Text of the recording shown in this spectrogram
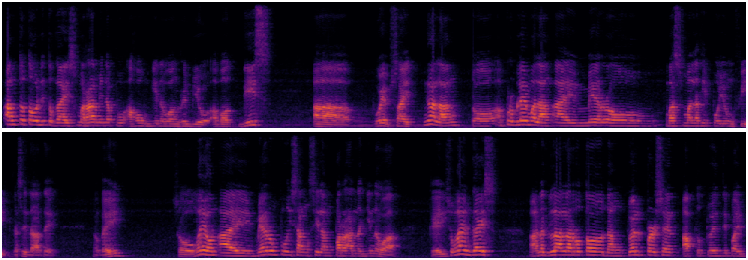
ang totoo nito guys, marami na po akong ginawang review about this uh, website. Nga lang, so, ang problema lang ay merong mas malaki po yung fee kasi dati. Okay? So, ngayon ay meron po isang silang paraan na ginawa. Okay? So, ngayon guys, uh, naglalaro to ng 12% up to 25%.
